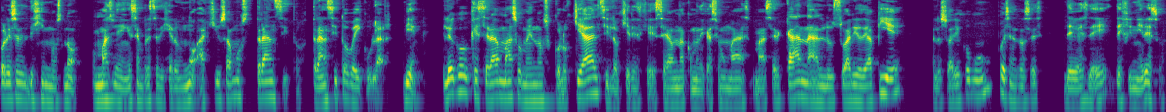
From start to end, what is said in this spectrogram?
por eso dijimos no, o más bien esa empresa dijeron no, aquí usamos tránsito, tránsito vehicular. Bien, luego que será más o menos coloquial, si lo quieres que sea una comunicación más, más cercana al usuario de a pie, al usuario común, pues entonces debes de definir eso.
